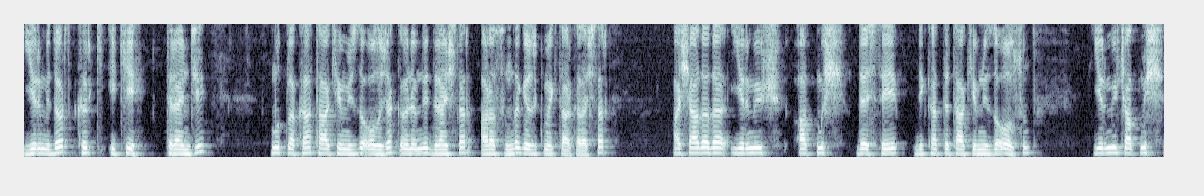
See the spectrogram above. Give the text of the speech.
24.42 direnci mutlaka takibimizde olacak önemli dirençler arasında gözükmekte arkadaşlar. Aşağıda da 23.60 desteği dikkatle takibinizde olsun. 23.60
